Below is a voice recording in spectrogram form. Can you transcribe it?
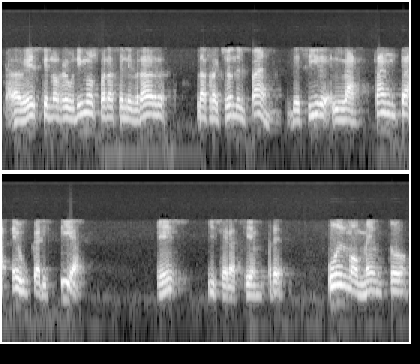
Cada vez que nos reunimos para celebrar la fracción del pan, decir la Santa Eucaristía, es y será siempre un momento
